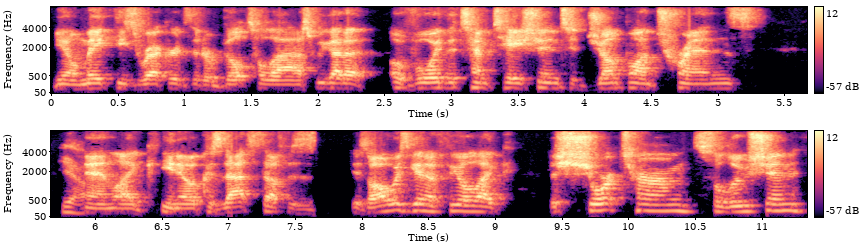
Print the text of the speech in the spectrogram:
you know make these records that are built to last. We got to avoid the temptation to jump on trends Yeah. and like you know because that stuff is is always going to feel like the short term solution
